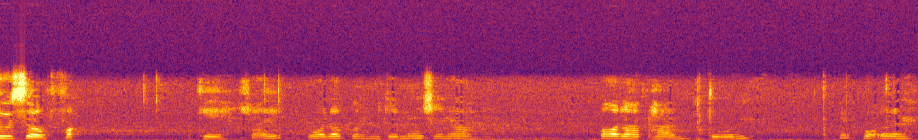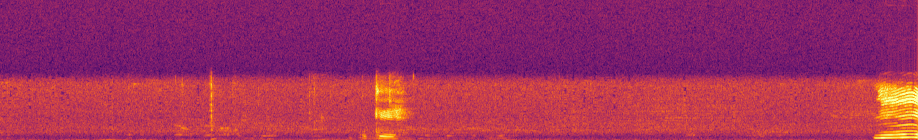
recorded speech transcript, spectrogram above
ดูสฟักโอเค ใช้วอลล์ผลเกมเมอร์ชาแนลปอดผ่านศูนย์ให้บอกแล้วกันโอเค นี่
